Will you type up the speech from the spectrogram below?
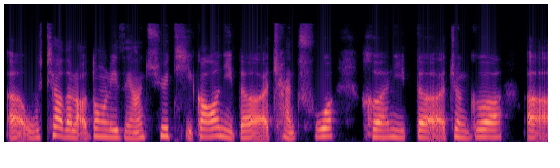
呃无效的劳动力，怎样去提高你的产出和你的整个呃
